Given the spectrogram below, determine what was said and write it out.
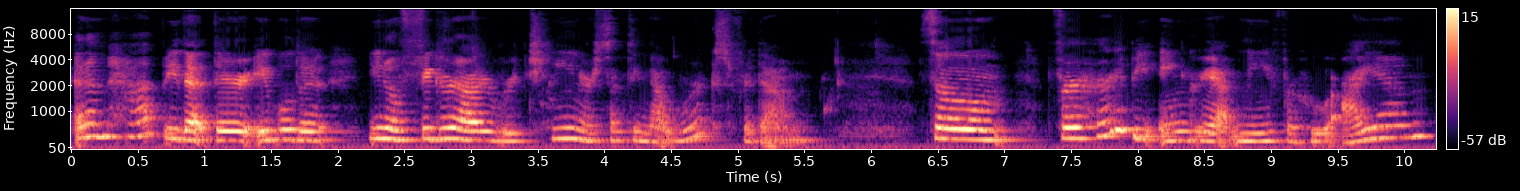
And I'm happy that they're able to, you know, figure out a routine or something that works for them. So for her to be angry at me for who I am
